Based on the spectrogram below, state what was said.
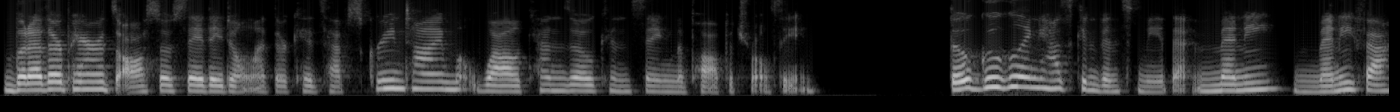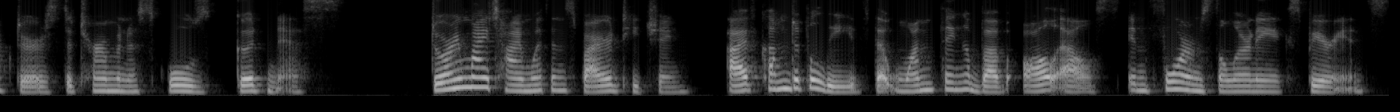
But other parents also say they don't let their kids have screen time while Kenzo can sing the Paw Patrol theme. Though Googling has convinced me that many, many factors determine a school's goodness, during my time with Inspired Teaching, I've come to believe that one thing above all else informs the learning experience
